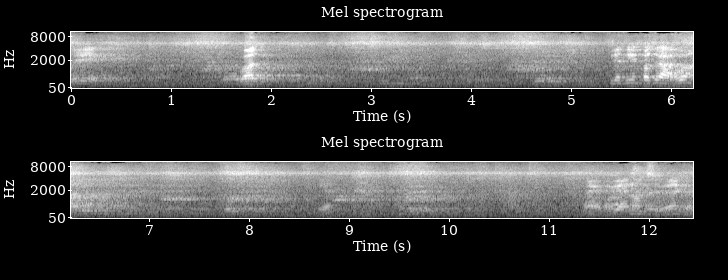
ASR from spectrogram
Tres. Cuatro. Tírate bien para atrás, Juan. Bien. Venga, te quedan once, venga.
